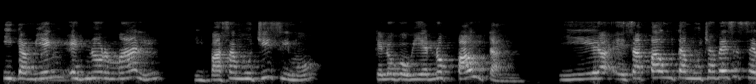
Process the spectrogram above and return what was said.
Y también es normal, y pasa muchísimo, que los gobiernos pautan. Y esa pauta muchas veces se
